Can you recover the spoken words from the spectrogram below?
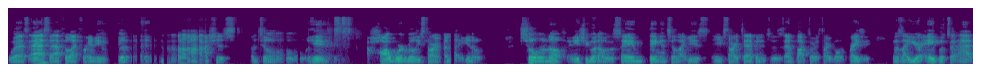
Whereas Asta, I feel like for him, he was obnoxious until his hard work really started, like, you know, showing off. And Ichigo, that was the same thing until like he's he started tapping into the Zen factor and started going crazy. It was like you're able to have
